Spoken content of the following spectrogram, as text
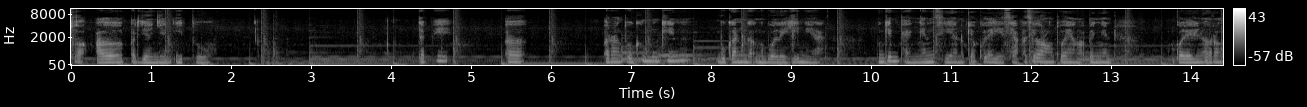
soal perjanjian itu. Tapi uh, orang tua gue mungkin bukan nggak ngebolehin ya. Mungkin pengen sih anaknya kuliah. Ya siapa sih orang tua yang nggak pengen kuliahin orang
